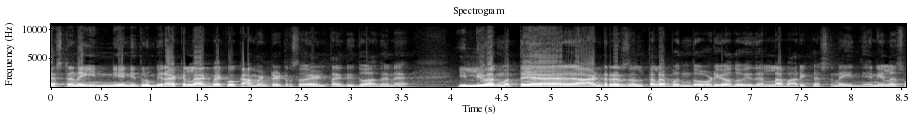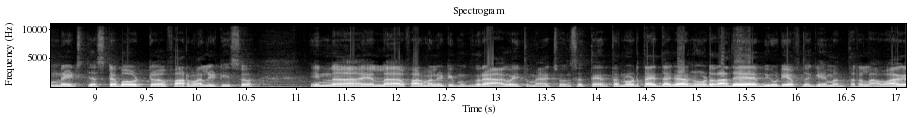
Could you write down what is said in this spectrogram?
ಕಷ್ಟನೇ. ಇನ್ನೇನಿದ್ರು ಮಿರಾಕೆಲ್ಲ ಆಗಬೇಕು. ಕಾಮೆಂಟೇಟರ್ಸು ಹೇಳ್ತಾ ಇದ್ದಿದ್ದು ಅದೇ ಇಲ್ಲಿ ಇವಾಗ ಮತ್ತೆ ಆಂಡ್ರ ರಿಸಲ್ಟ್ ಎಲ್ಲ ಬಂದು ಹೊಡೆಯೋದು, ಇದೆಲ್ಲ ಭಾರಿ ಕಷ್ಟನೇ. ಇನ್ನೇನಿಲ್ಲ ಸುಮ್ಮನೆ ಇಟ್ಸ್ ಜಸ್ಟ್ ಅಬೌಟ್ ಫಾರ್ಮಾಲಿಟೀಸು ಇನ್ನು ಎಲ್ಲ ಫಾರ್ಮಾಲಿಟಿ ಮುಗಿದ್ರೆ ಆಗೋಯ್ತು ಮ್ಯಾಚ್ ಅನಿಸುತ್ತೆ ಅಂತ ನೋಡ್ತಾ ಇದ್ದಾಗ ನೋಡಿದ್ರೆ ಅದೇ ಬ್ಯೂಟಿ ಆಫ್ ದ ಗೇಮ್ ಅಂತಾರಲ್ಲ, ಅವಾಗ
